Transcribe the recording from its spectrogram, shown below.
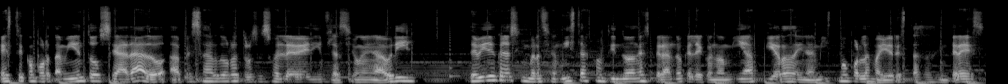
Este comportamiento se ha dado a pesar de un retroceso leve de inflación en abril debido a que los inversionistas continúan esperando que la economía pierda dinamismo por las mayores tasas de interés.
